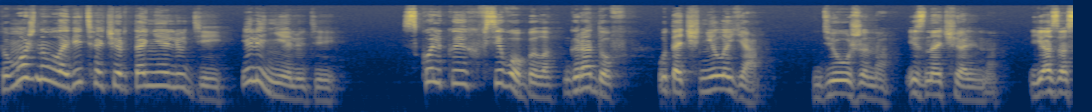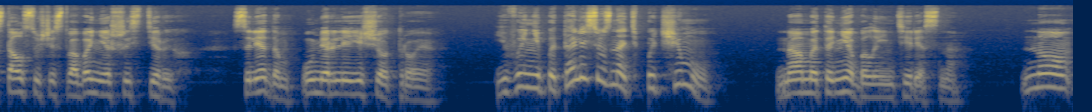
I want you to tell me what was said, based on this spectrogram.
то можно уловить очертания людей или не людей. Сколько их всего было, городов, уточнила я. Дюжина изначально. Я застал существование шестерых. Следом умерли еще трое. И вы не пытались узнать, почему? Нам это не было интересно. Но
